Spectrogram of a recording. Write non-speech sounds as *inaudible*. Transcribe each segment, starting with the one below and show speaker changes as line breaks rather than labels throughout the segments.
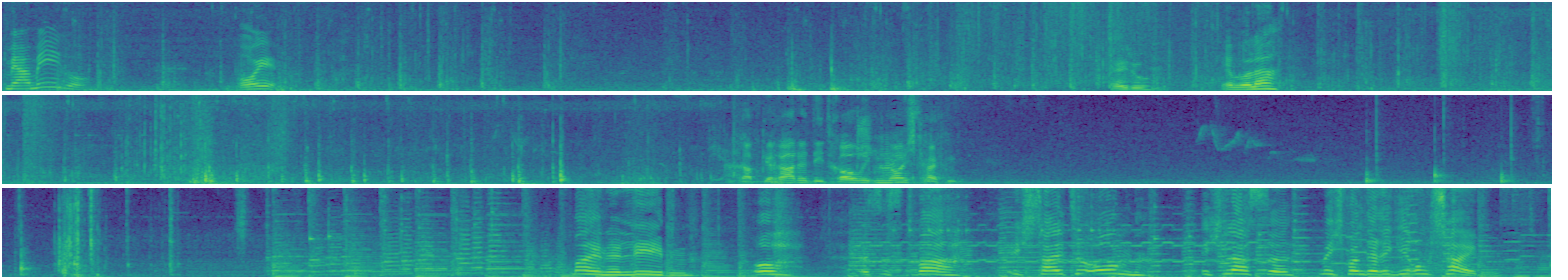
Mi amigo. Oye.
Hey du.
Et voilà.
Ich habe gerade die traurigen Neuigkeiten.
Meine Lieben, oh, es ist wahr. Ich schalte um. Ich lasse mich von der Regierung scheiden.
